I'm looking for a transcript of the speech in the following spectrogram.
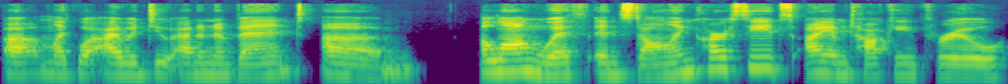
um, like what I would do at an event. Um, along with installing car seats, I am talking through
